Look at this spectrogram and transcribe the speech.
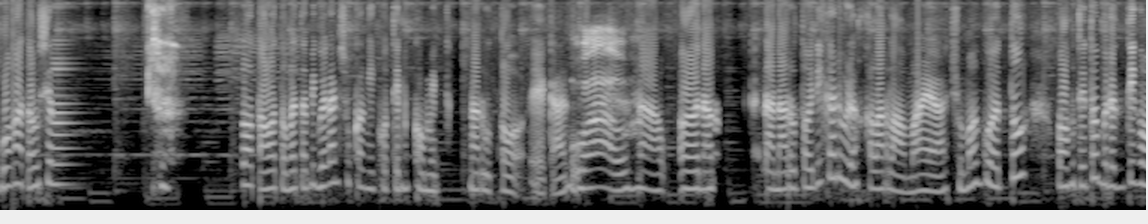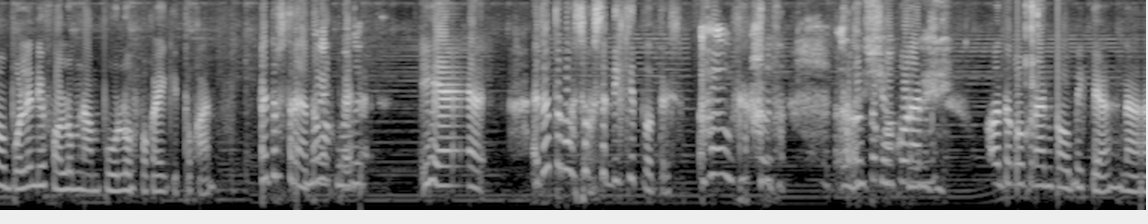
gua nggak tahu sih lo tahu atau enggak tapi gue kan suka ngikutin komik Naruto ya kan. wow Nah, Nar- nah, Naruto ini kan udah kelar lama ya. Cuma gua tuh waktu itu berhenti ngumpulin di volume 60 pokoknya gitu kan. Eh terus ternyata waktu banget. Iya, itu termasuk sedikit loh Tris. oh Untuk ukuran- untuk ukuran komik ya. Nah,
